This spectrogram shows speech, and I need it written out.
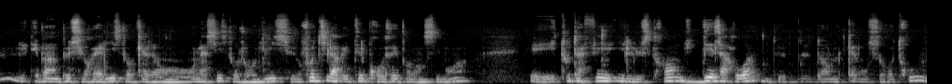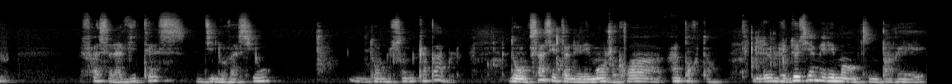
Le débat un peu surréaliste auquel on, on assiste aujourd'hui sur faut-il arrêter le progrès pendant six mois est tout à fait illustrant du désarroi dans lequel on se retrouve face à la vitesse d'innovation dont nous sommes capables. Donc ça, c'est un élément, je crois, important. Le, le, deuxième élément qui me paraît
